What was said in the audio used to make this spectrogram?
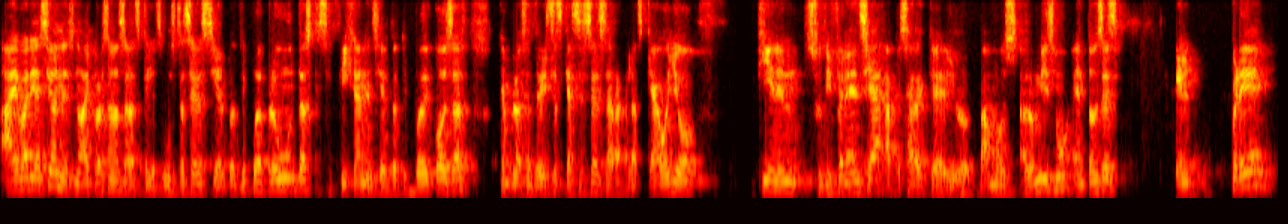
hay variaciones, ¿no? Hay personas a las que les gusta hacer cierto tipo de preguntas, que se fijan en cierto tipo de cosas. Por ejemplo, las entrevistas que hace César, las que hago yo, tienen su diferencia a pesar de que vamos a lo mismo. Entonces, el pre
